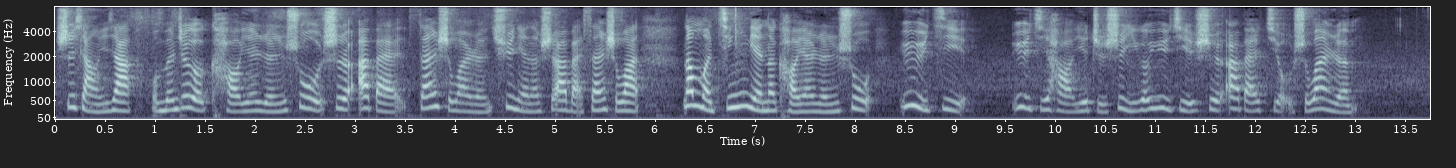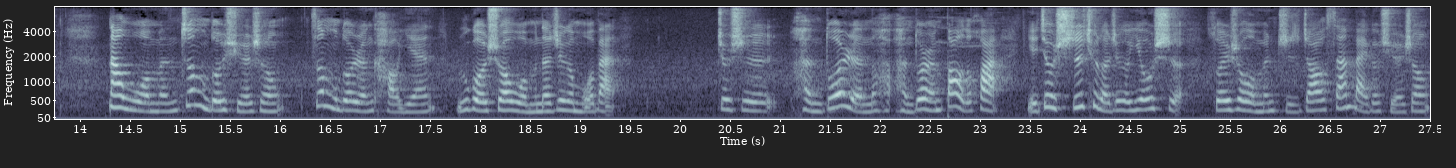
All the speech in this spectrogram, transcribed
试想一下，我们这个考研人数是二百三十万人，去年的是二百三十万，那么今年的考研人数预计。预计哈也只是一个预计是二百九十万人。那我们这么多学生，这么多人考研，如果说我们的这个模板就是很多人的话，很多人报的话，也就失去了这个优势。所以说，我们只招三百个学生。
